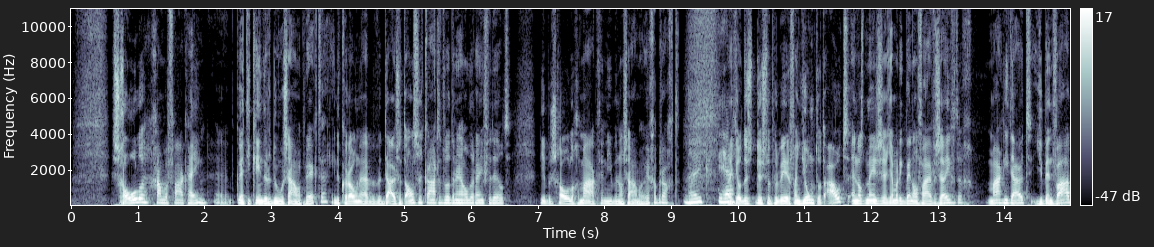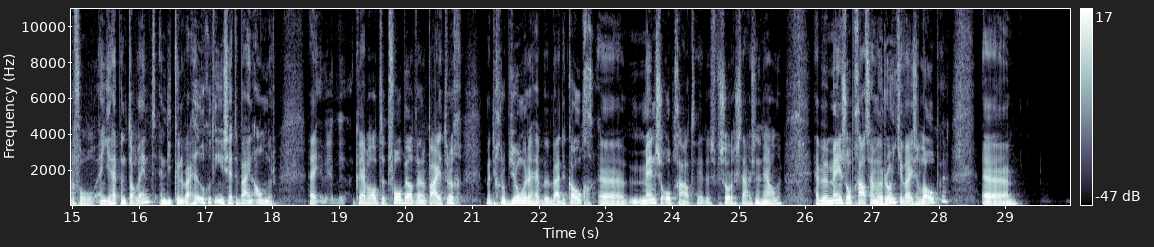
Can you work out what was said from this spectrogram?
Scholen gaan we vaak heen. Eh, met die kinderen doen we samen projecten. In de corona hebben we duizend ansichtkaarten door Den Helder heen verdeeld. Die hebben de scholen gemaakt en die hebben dan samen weggebracht. Leuk. Ja. Weet je wel, dus, dus we proberen van jong tot oud. En als mensen zeggen, ja maar ik ben al 75. Maakt niet uit. Je bent waardevol en je hebt een talent. En die kunnen wij heel goed inzetten bij een ander. Hey, ik heb altijd het voorbeeld, we een paar jaar terug met die groep jongeren hebben we bij de Koog eh, mensen opgehaald. Hè, dus verzorgingstehuis in Den Helder. Hebben we mensen opgehaald, zijn we een rondje wezen lopen. Eh,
